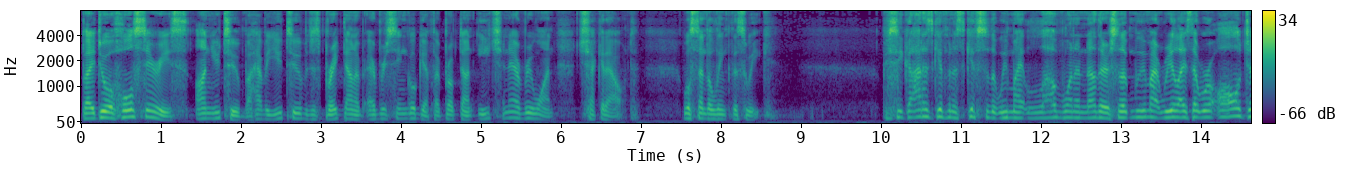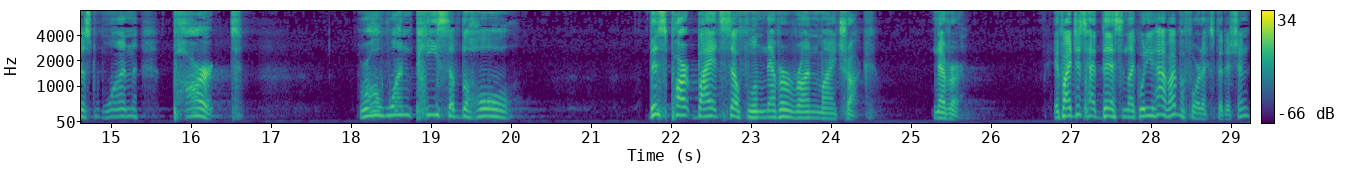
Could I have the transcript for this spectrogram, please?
But I do a whole series on YouTube. I have a YouTube just breakdown of every single gift. I broke down each and every one. Check it out. We'll send a link this week. You see, God has given us gifts so that we might love one another, so that we might realize that we're all just one part. We're all one piece of the whole. This part by itself will never run my truck. Never. If I just had this and, like, what do you have? I have a Ford Expedition.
